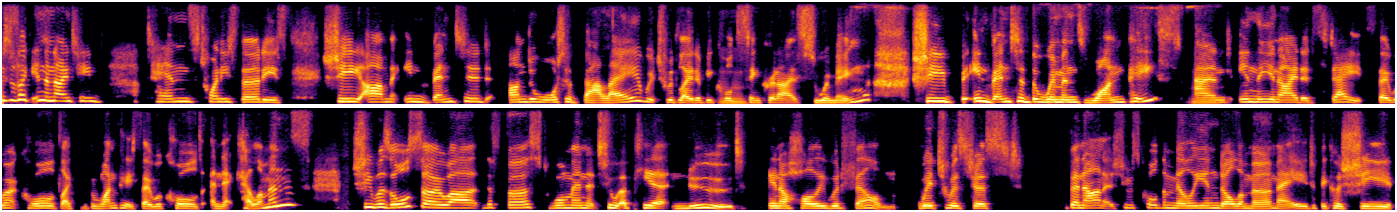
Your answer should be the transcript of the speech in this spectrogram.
this is like in the 1910s, 20s, 30s. She um, invented underwater ballet, which would later be called mm. synchronized swimming. She invented the women's one piece. Mm. And in the United States, they weren't called like the one piece, they were called Annette Kellerman's. She was also uh, the first woman to appear nude in a Hollywood film, which was just bananas. She was called the million dollar mermaid because she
